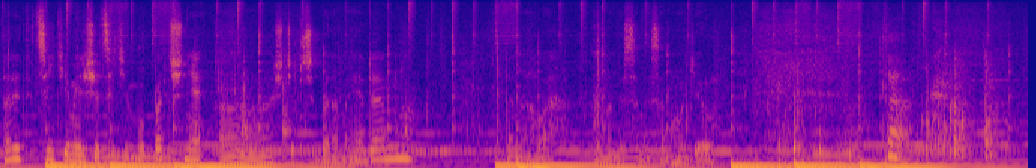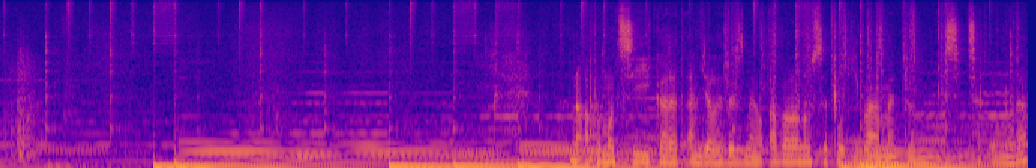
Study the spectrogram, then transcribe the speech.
Tady ty cítím, když je cítím opačně a ještě přibereme jeden. Tenhle, tenhle by se mi sem hodil. Tak. A pomocí karet Anděl hvězdného Avalonu se podíváme do měsíce února.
